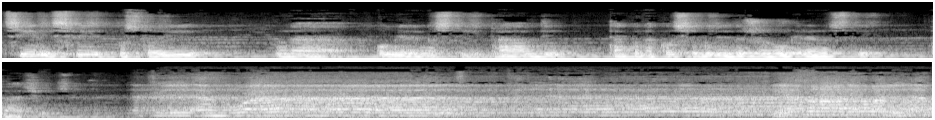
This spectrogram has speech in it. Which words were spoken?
cijeli svijet postoji na umjerenosti i pravdi, tako da ko se bude držao umjerenosti, taj će uspjeti. الأهوال يا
